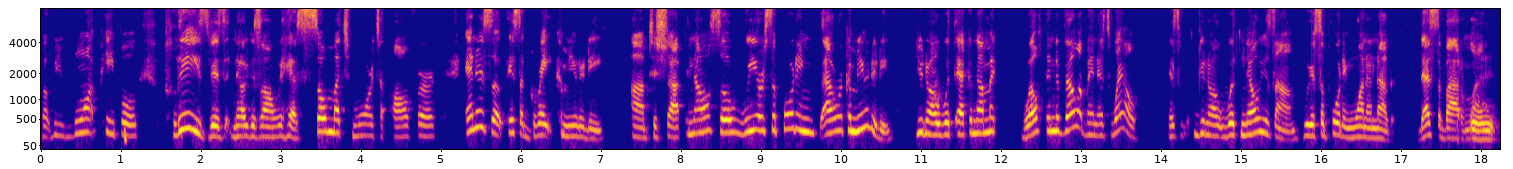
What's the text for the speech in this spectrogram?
but we want people, please visit Nalia Zone. We have so much more to offer. And it's a, it's a great community um, to shop. And also we are supporting our community, you know, with economic wealth and development as well. It's, you know, with Zone, we're supporting one another. That's the bottom line.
